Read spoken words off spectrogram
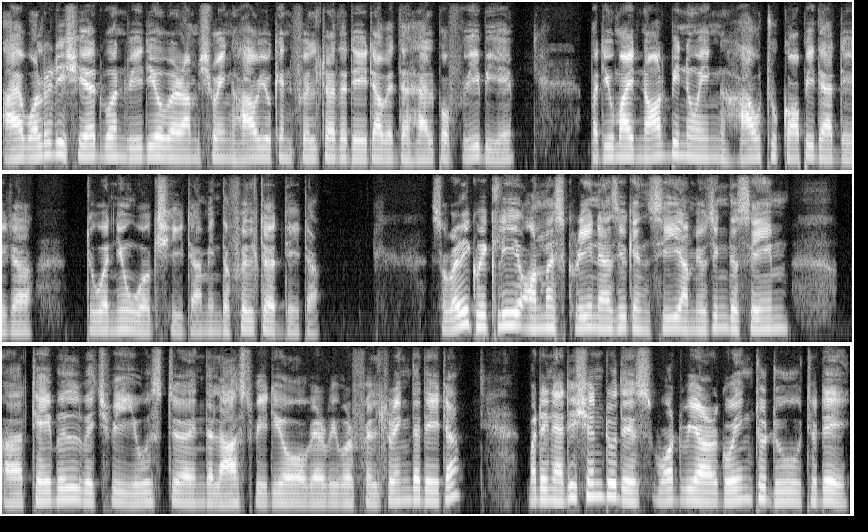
I have already shared one video where I'm showing how you can filter the data with the help of VBA, but you might not be knowing how to copy that data to a new worksheet, I mean the filtered data. So very quickly on my screen as you can see I'm using the same uh, table which we used uh, in the last video where we were filtering the data. But in addition to this, what we are going to do today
